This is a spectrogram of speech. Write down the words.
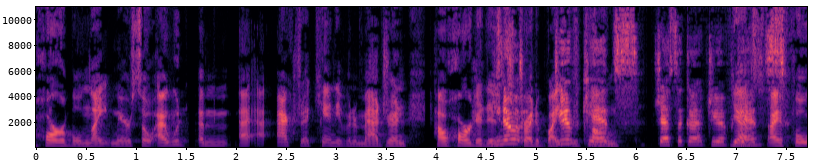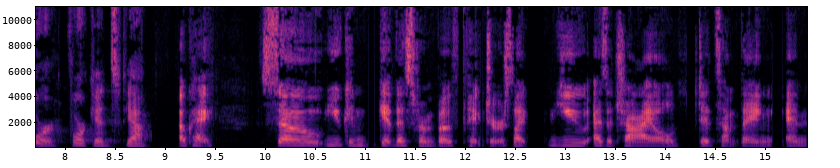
horrible nightmare. So I would um, I, I- actually I can't even imagine how hard it is you know, to try to bite do you your have tongue. kids, Jessica? Do you have Yes, kids? I have four four kids. Yeah. Okay. So you can get this from both pictures. Like you as a child did something and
